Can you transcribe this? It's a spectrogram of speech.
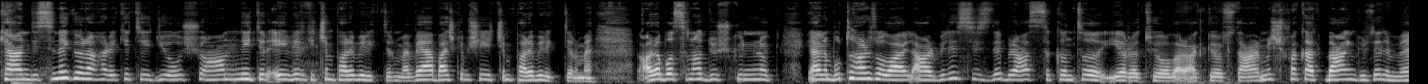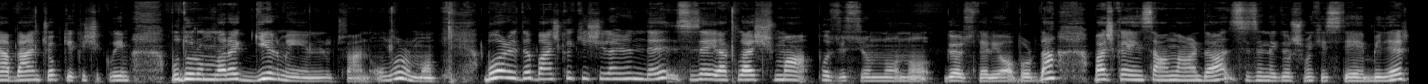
kendisine göre hareket ediyor. Şu an nedir? Evlilik için para biriktirme veya başka bir şey için para biriktirme. Arabasına düşkünlük. Yani bu tarz olaylar bile sizde biraz sıkıntı yaratıyor olarak göstermiş. Fakat ben güzelim veya ben çok yakışıklıyım. Bu durumlara girmeyin lütfen olur mu? Bu arada başka kişilerin de size yaklaşma pozisyonunu gösteriyor burada. Başka insanlar da sizinle görüşmek isteyebilir.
